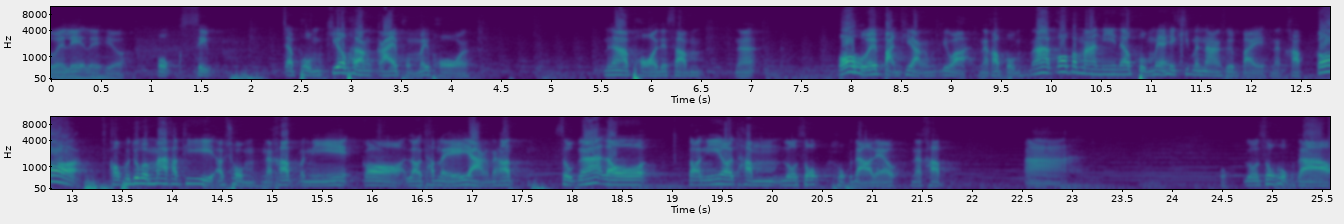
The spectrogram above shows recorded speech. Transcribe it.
รวยเละเลยเฮียวหกสิบแต่ผมเคี่ยวพลังกายผมไม่พอ ไม่น่าพอจะซ้ำนะ เพราะผมไปปั่นทีหลังดีกว่านะครับผมนะก็ประมาณนี้นะผมไม่อยากให้คลิปมันนานเกินไปนะครับ ก็ขอบคุณทุกคนมากครับที่รับชมนะครับ วันนี้ก็เราทำหลายๆอย่างนะครับ สรุปนะเราตอนนี้เราทำโลซกหกดาวแล้วนะครับ อ่าโลซกหกดาว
